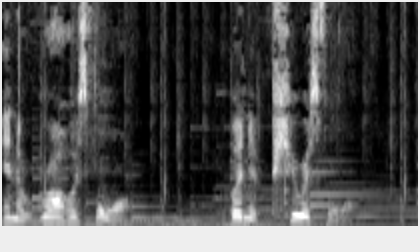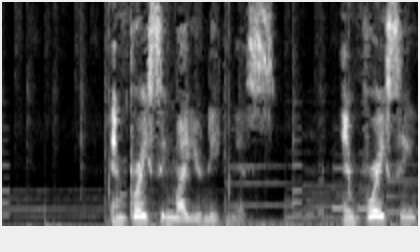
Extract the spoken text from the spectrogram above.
in the rawest form, but in the purest form. Embracing my uniqueness, embracing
